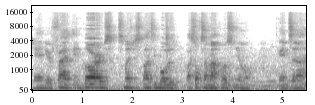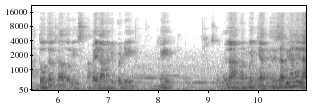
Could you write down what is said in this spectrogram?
and your fat and carbs as much as possible, pasok sa macros nyo, and sa total calories na kailangan nyo per day. Okay? So, kailangan on point yan. Kasi sabi nga nila,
